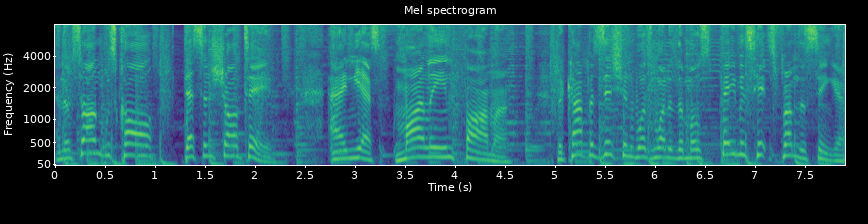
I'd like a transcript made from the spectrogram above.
and the song was called Désenchantée. And yes, Mylène Farmer. The composition was one of the most famous hits from the singer,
